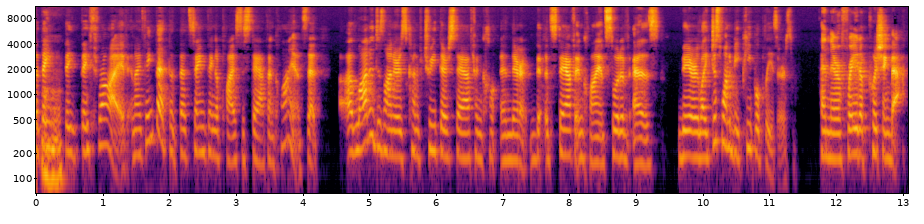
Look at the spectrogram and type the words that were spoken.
but they mm-hmm. they, they thrive. And I think that, that that same thing applies to staff and clients. That a lot of designers kind of treat their staff and, and their staff and clients sort of as they're like just want to be people pleasers and they're afraid of pushing back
